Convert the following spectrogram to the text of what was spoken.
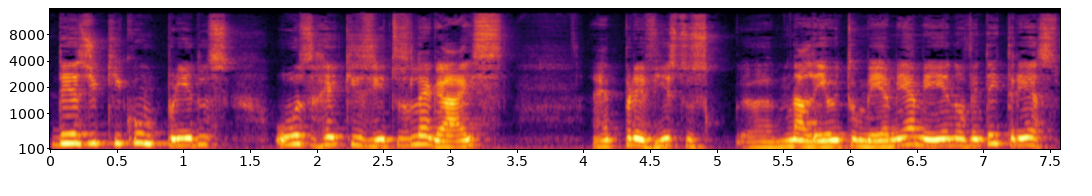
desde que cumpridos os requisitos legais né, previstos uh, na Lei 8666-93,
